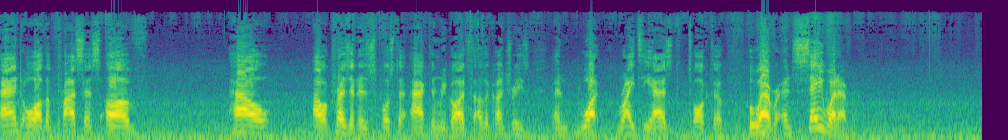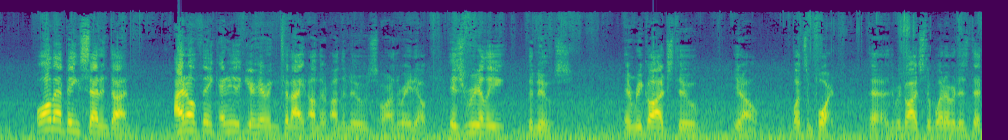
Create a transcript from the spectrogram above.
and or the process of how our president is supposed to act in regards to other countries and what rights he has to talk to whoever and say whatever. All that being said and done, I don't think anything you're hearing tonight on the on the news or on the radio is really the news in regards to, you know, what's important, uh, in regards to whatever it is that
